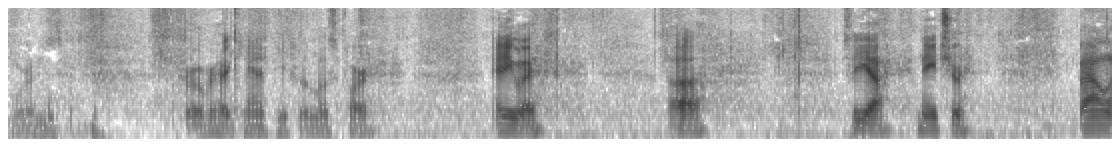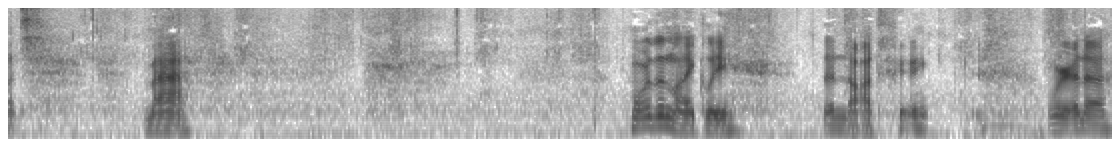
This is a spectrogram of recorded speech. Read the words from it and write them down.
forest for overhead canopy for the most part. Anyway, uh, so yeah, nature, balance, math. More than likely than not, we're in a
